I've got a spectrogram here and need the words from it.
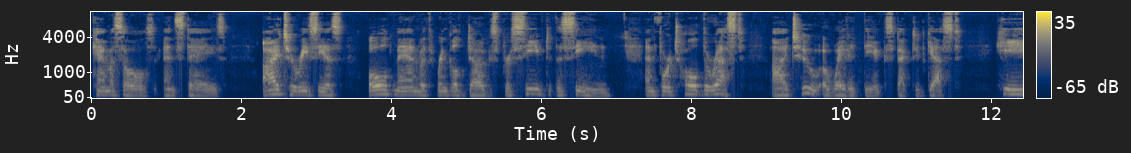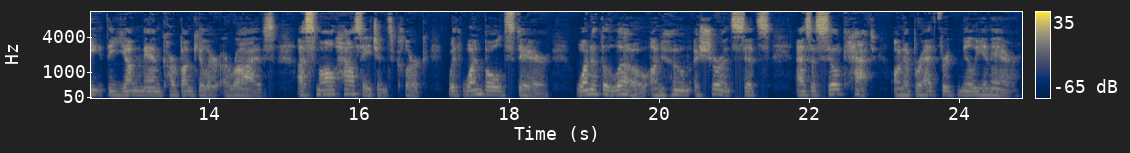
camisoles, and stays. I, Tiresias, old man with wrinkled jugs, perceived the scene, and foretold the rest. I too awaited the expected guest. He, the young man carbuncular, arrives, a small house agent's clerk, with one bold stare, one of the low on whom assurance sits as a silk hat on a Bradford millionaire.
